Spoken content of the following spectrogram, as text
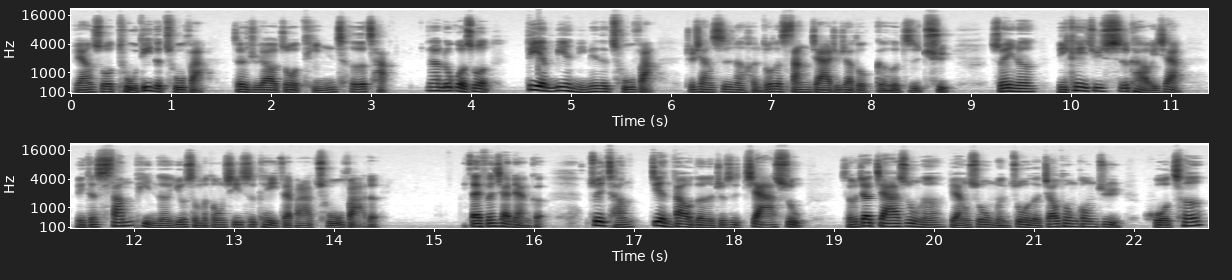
比方说土地的除法，这就叫做停车场。那如果说店面里面的除法，就像是呢很多的商家就叫做格子去，所以呢，你可以去思考一下，你的商品呢有什么东西是可以再把它除法的。再分享两个最常见到的呢，就是加速。什么叫加速呢？比方说我们坐的交通工具，火车，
